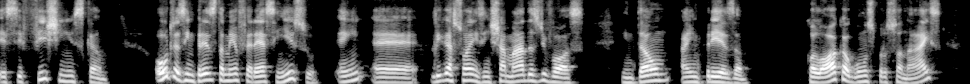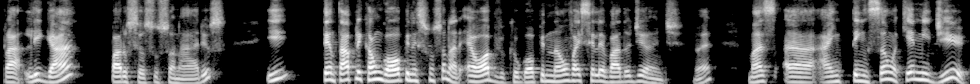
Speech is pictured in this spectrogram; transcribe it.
esse phishing scam. Outras empresas também oferecem isso em é, ligações, em chamadas de voz. Então, a empresa coloca alguns profissionais para ligar para os seus funcionários e tentar aplicar um golpe nesse funcionário. É óbvio que o golpe não vai ser levado adiante, não é? Mas a, a intenção aqui é medir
